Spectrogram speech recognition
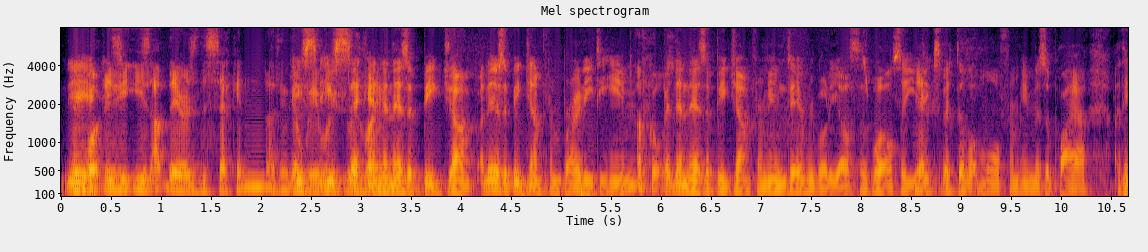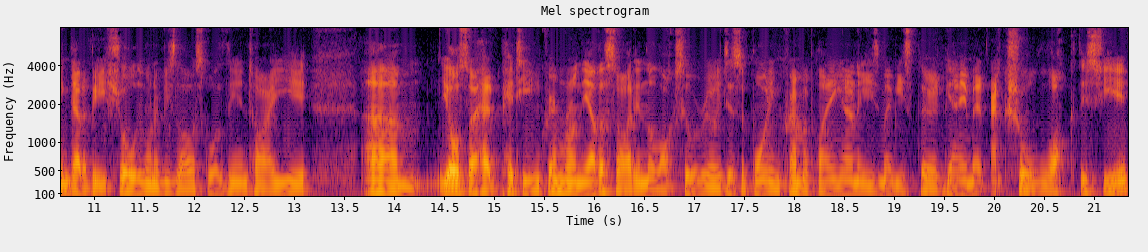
yeah. what, is he, he's up there as the second. I think that He's, we, he's we- second, was and there's a big jump. There's a big jump from Brodie to him, Of course. But then there's a big jump from him to everybody else as well. So you'd Yeah. expect a lot more from him as a player. I think that'd be surely one of his lowest scores the entire year. Um, you also had Petti and Kremer on the other side in the locks who were really disappointing. Kremer playing only his maybe his third game at actual lock this year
